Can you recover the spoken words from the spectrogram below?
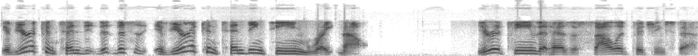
if you're a contending, this is if you're a contending team right now, you're a team that has a solid pitching staff.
